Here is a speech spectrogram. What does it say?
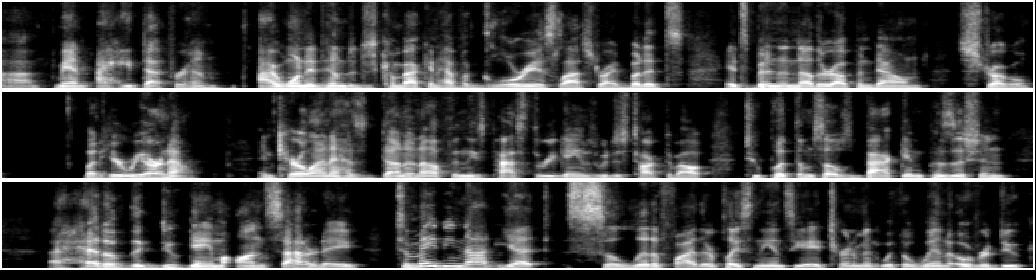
Uh, man, I hate that for him. I wanted him to just come back and have a glorious last ride, but it's it's been another up and down struggle. But here we are now. And Carolina has done enough in these past 3 games we just talked about to put themselves back in position ahead of the Duke game on Saturday to maybe not yet solidify their place in the NCAA tournament with a win over Duke,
